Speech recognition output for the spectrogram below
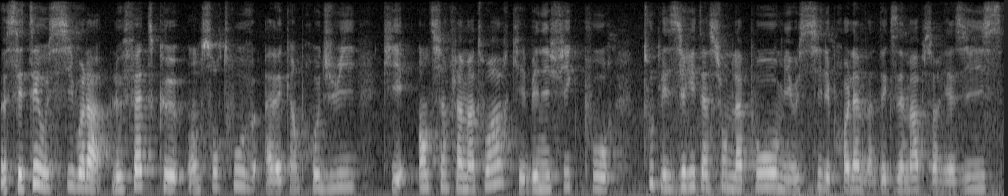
euh, c'était aussi voilà, le fait qu'on se retrouve avec un produit qui est anti-inflammatoire, qui est bénéfique pour toutes les irritations de la peau, mais aussi les problèmes d'eczéma, psoriasis,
